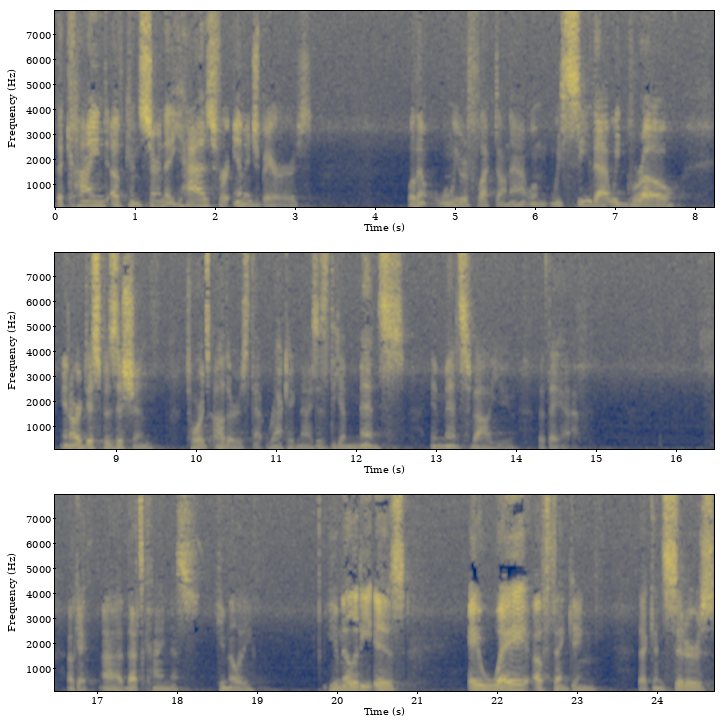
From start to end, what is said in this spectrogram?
the kind of concern that he has for image bearers, well, then when we reflect on that, when we see that, we grow in our disposition towards others that recognizes the immense, immense value that they have. Okay, uh, that's kindness. Humility. Humility is a way of thinking that considers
